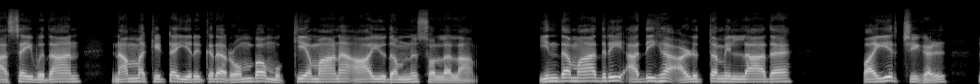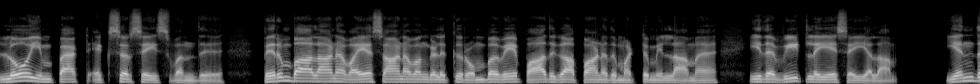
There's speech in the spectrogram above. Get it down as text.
அசைவு தான் நம்ம கிட்ட இருக்கிற ரொம்ப முக்கியமான ஆயுதம்னு சொல்லலாம். இந்த மாதிரி அதிக அழுத்தமில்லாத பயிற்சிகள் லோ இம்பாக்ட் எக்ஸர்சைஸ் வந்து பெரும்பாலான வயசானவங்களுக்கு ரொம்பவே பாதுகாப்பானது மட்டுமில்லாம இத வீட்லயே செய்யலாம். எந்த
